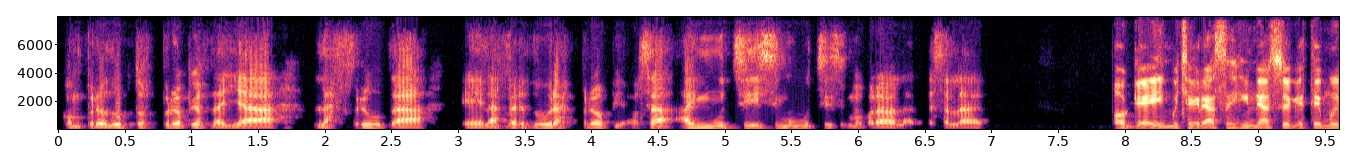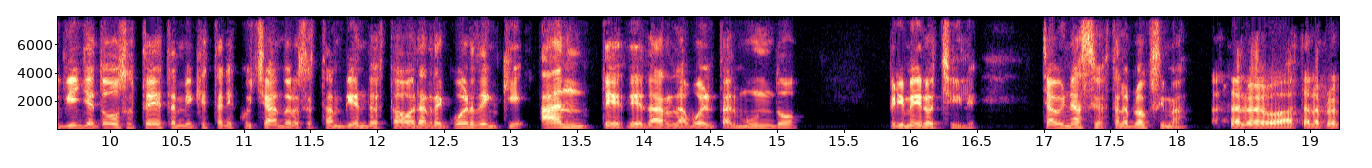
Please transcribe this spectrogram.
con productos propios de allá, las frutas, eh, las verduras propias. O sea, hay muchísimo, muchísimo para hablar. Esa es la verdad. Ok, muchas gracias Ignacio, que esté muy bien y a todos ustedes también que están escuchando, nos están viendo hasta ahora. Recuerden que antes de dar la vuelta al mundo, primero Chile. Chao Ignacio, hasta la próxima. Hasta luego, hasta la próxima.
